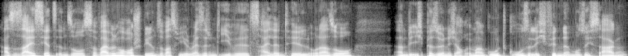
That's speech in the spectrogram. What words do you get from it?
Also sei es jetzt in so Survival-Horror-Spielen, sowas wie Resident Evil, Silent Hill oder so, ähm, die ich persönlich auch immer gut gruselig finde, muss ich sagen.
